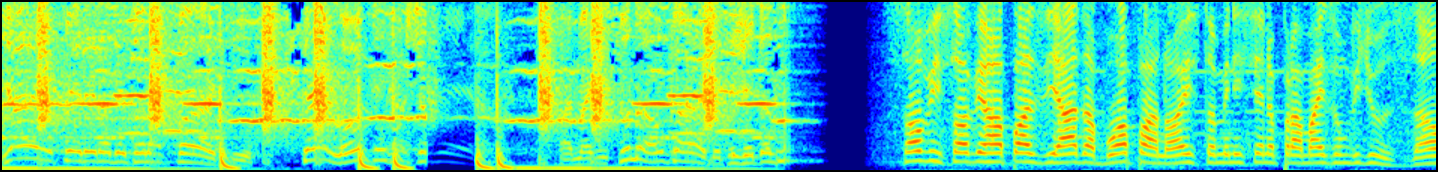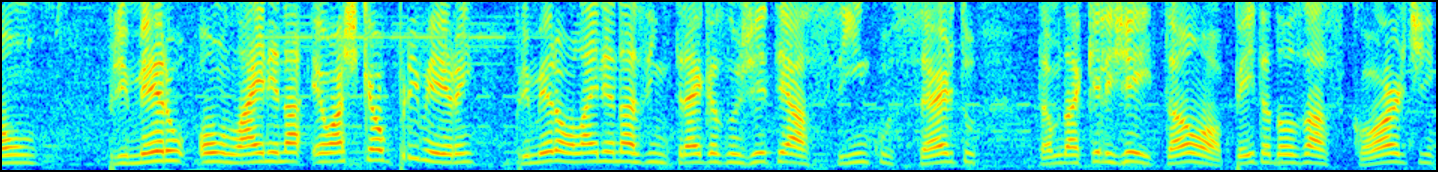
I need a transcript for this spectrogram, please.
E aí, Pereira Detona Funk? Cê é louco, hein, cachorreira? Ai, mas isso não, cara, desse jeito as... Salve, salve rapaziada, boa pra nós, estamos iniciando pra mais um videozão Primeiro online, na... eu acho que é o primeiro, hein Primeiro online nas entregas no GTA V, certo? Tamo daquele jeitão, ó, peita dos Ascorte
